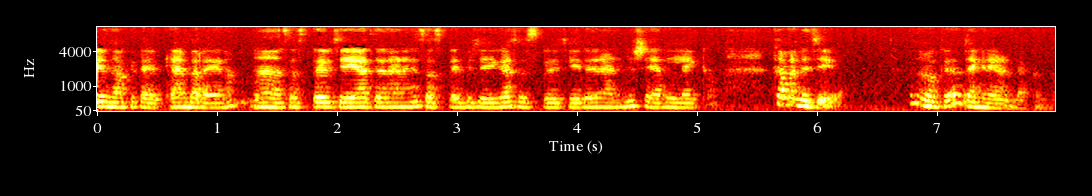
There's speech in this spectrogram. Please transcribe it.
ചെയ്ത് നോക്കിയിട്ട് അഭിപ്രായം പറയണം. സബ്സ്ക്രൈബ് ചെയ്യാത്തവരാണെങ്കിൽ സബ്സ്ക്രൈബ് ചെയ്യുക. സബ്സ്ക്രൈബ് ചെയ്തവരാണെങ്കിൽ ഷെയർ ലൈക്കും കമന്റ് ചെയ്യുക. നമുക്ക് ഇതെങ്ങനെയാണ് ഉണ്ടാക്കുന്നത്?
